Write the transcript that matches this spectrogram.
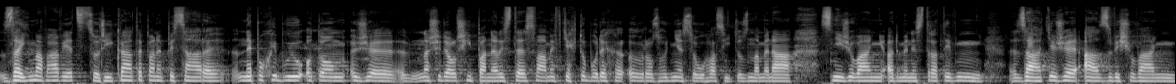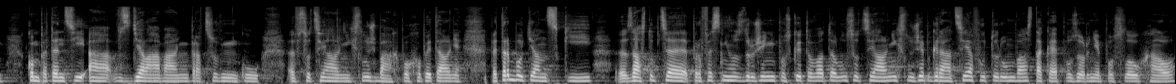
zajímavá věc, co říkáte, pane Pisáre. Nepochybuju o tom, že naši další panelisté s vámi v těchto bodech rozhodně souhlasí. To znamená snižování administrativní zátěže a zvyšování kompetencí a vzdělávání pracovníků v sociálních službách, pochopitelně. Petr Boťanský, zástupce profesního združení poskytovatelů sociálních služeb Grácia Futurum, vás také pozorně poslouchal.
